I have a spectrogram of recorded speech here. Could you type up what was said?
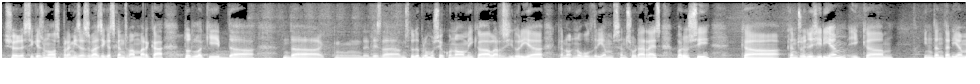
això sí que és una de les premisses bàsiques que ens van marcar tot l'equip de, de, de, des de l'Institut de Promoció Econòmica, la regidoria, que no, no voldríem censurar res, però sí que, que ens ho llegiríem i que intentaríem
